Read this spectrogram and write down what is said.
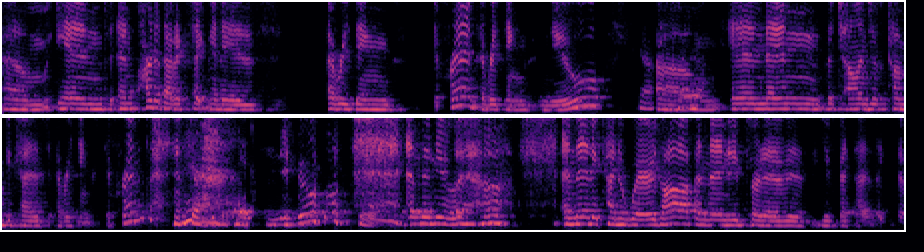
um, and and part of that excitement is everything's different everything's new yeah. Um, and then the challenges come because everything's different yeah. new yeah. and then you're like oh. and then it kind of wears off and then it sort of is you've got that like the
